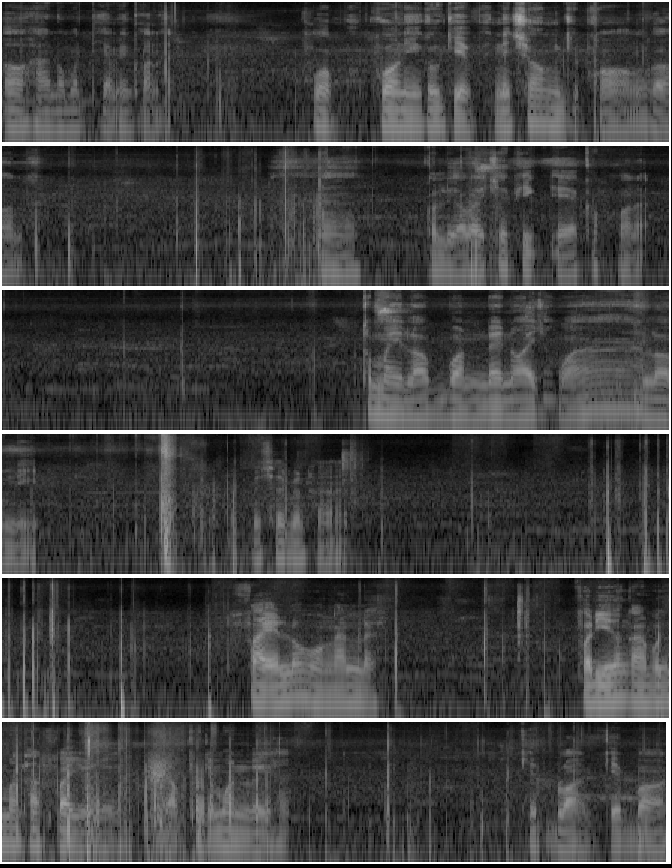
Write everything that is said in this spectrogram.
เอาหาลงมาเตรียมไว้ก่อนฮะพวกพวกนี้ก็เก็บในช่องเก็บของก่อน อ่าก็เหลือไว้แค่พิกแอร์ก็พอละทำไมเราบอลได้น้อยจังวะรอบนี้ ไม่ใช่ปัญหา ไฟโล่งั้นเลย พอดีต้องการโปเกมอนทัดไฟอยู่เลย ดับโปเกมอนเลยฮะ เก็บบอลเก็บบอล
